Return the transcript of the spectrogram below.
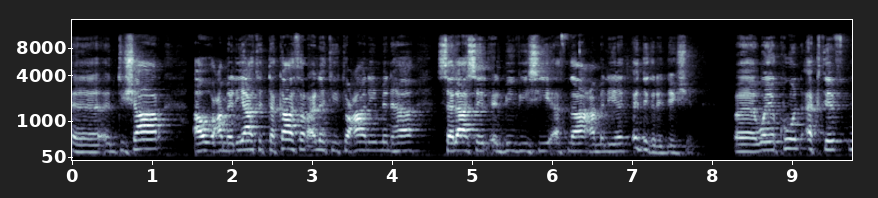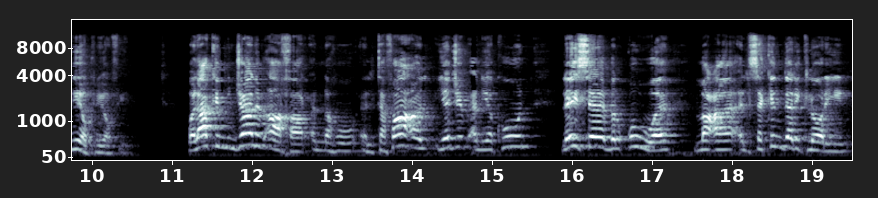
انتشار أو عمليات التكاثر التي تعاني منها سلاسل ال PVC أثناء عملية ال degradation ويكون active nucleophile ولكن من جانب آخر أنه التفاعل يجب أن يكون ليس بالقوة مع ال secondary chlorine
